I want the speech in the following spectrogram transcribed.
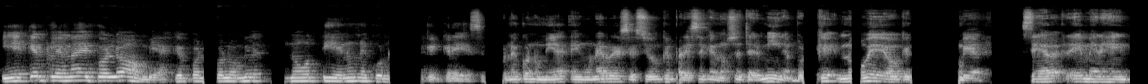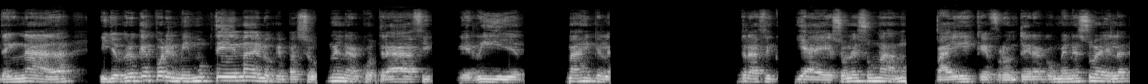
Y es que el problema de Colombia es que Colombia no tiene una economía que crece, una economía en una recesión que parece que no se termina, porque no veo que Colombia sea emergente en nada, y yo creo que es por el mismo tema de lo que pasó con el narcotráfico, guerrilla, imagen que el tráfico, y a eso le sumamos un país que frontera con Venezuela,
